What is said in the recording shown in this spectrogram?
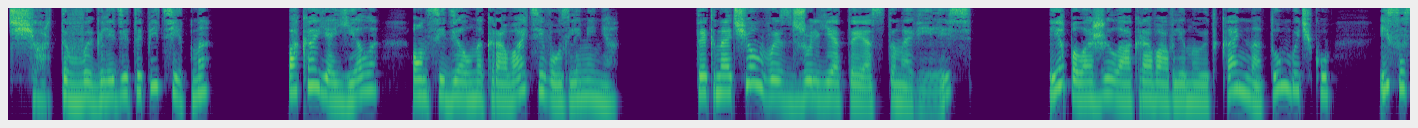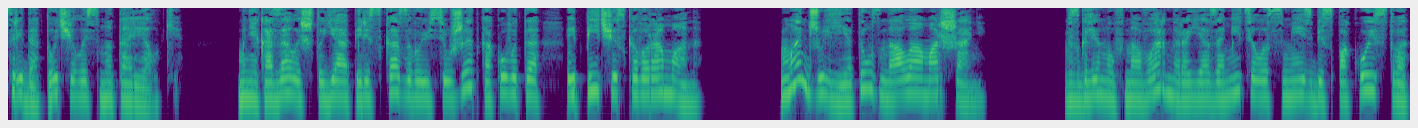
Черт, выглядит аппетитно. Пока я ела, он сидел на кровати возле меня. «Так на чем вы с Джульеттой остановились?» Я положила окровавленную ткань на тумбочку и сосредоточилась на тарелке. Мне казалось, что я пересказываю сюжет какого-то эпического романа. Мать Джульетты узнала о Маршане. Взглянув на Варнера, я заметила смесь беспокойства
